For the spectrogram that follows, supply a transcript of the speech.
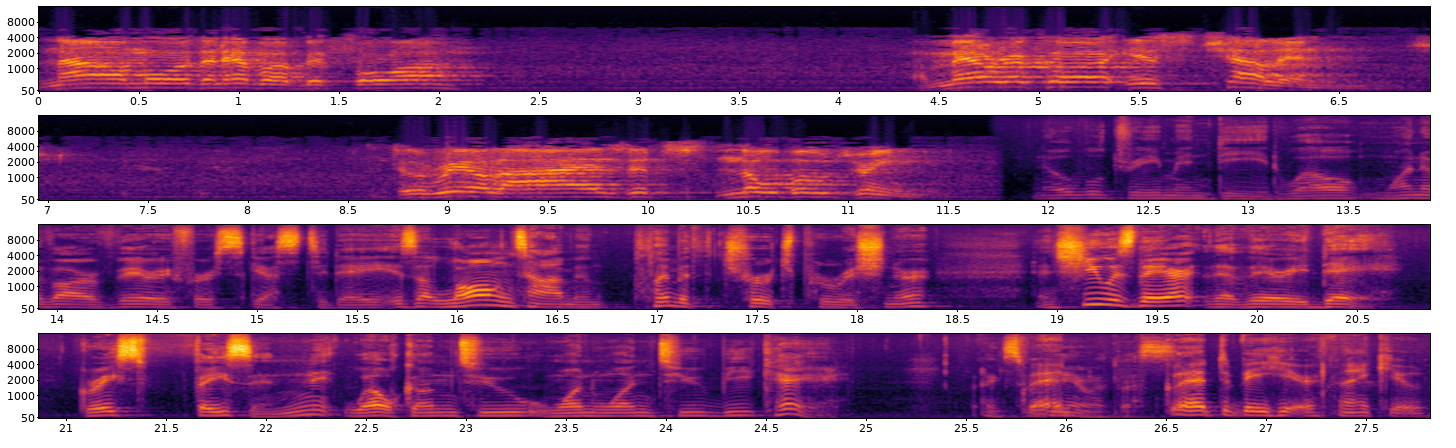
But now more than ever before, America is challenged to realize its noble dream. Noble dream indeed. Well, one of our very first guests today is a longtime Plymouth Church parishioner, and she was there that very day. Grace Faison, welcome to 112BK. Thanks glad, for being with us. Glad to be here. Thank you.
